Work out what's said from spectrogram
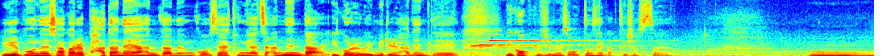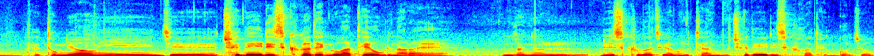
일본의 사과를 받아내야 한다는 것에 동의하지 않는다. 이걸 의미를 하는데 이거 보시면서 어떤 생각 드셨어요? 어, 대통령이 이제 최대의 리스크가 된 것 같아요 우리나라에 윤석열 리스크가 제가 보는 대한민국 최대의 리스크가 된 거죠.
